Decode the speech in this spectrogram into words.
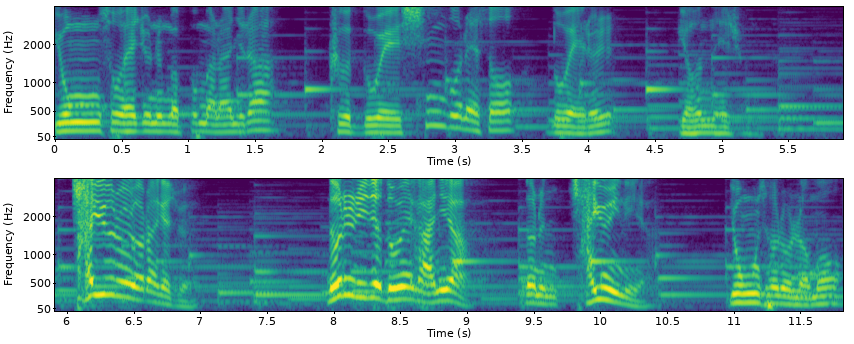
용서해 주는 것뿐만 아니라 그 노예 신분에서 노예를 면해 줍니다. 자유를 허락해 줘요. 너는 이제 노예가 아니야. 너는 자유인이야. 용서를 넘어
